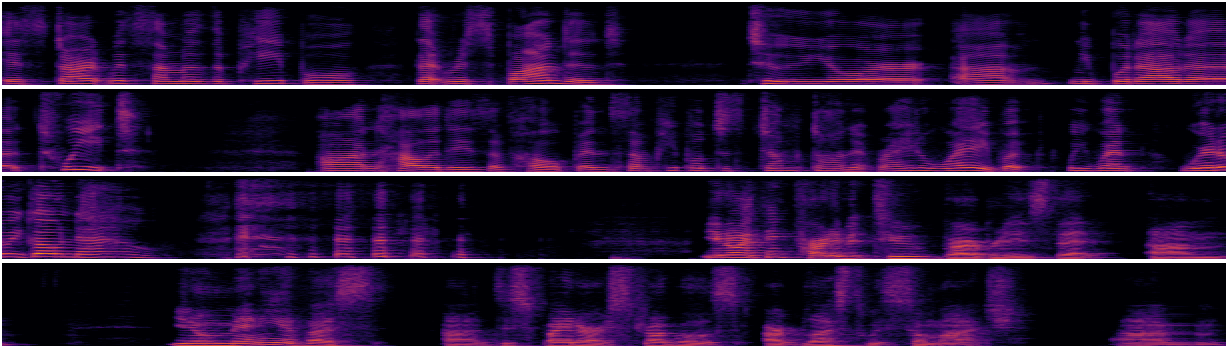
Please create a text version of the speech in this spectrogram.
is start with some of the people that responded to your, um, you put out a tweet on Holidays of Hope, and some people just jumped on it right away. But we went, where do we go now? you know, I think part of it too, Barbara, is that, um, you know, many of us, uh, despite our struggles, are blessed with so much. Um,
